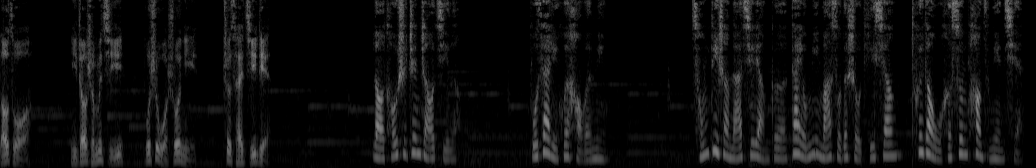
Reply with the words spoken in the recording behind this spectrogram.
老左。”你着什么急？不是我说你，这才几点？老头是真着急了，不再理会郝文明，从地上拿起两个带有密码锁的手提箱，推到我和孙胖子面前。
